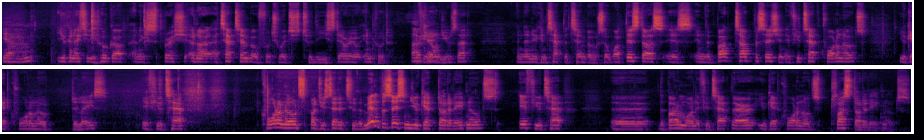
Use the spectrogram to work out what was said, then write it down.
yeah. Mhm. you can actually hook up an expression, uh, a tap tempo foot switch to the stereo input. If you don't use that, and then you can tap the tempo. So what this does is in the butt top position, if you tap quarter notes, you get quarter note delays. If you tap quarter notes but you set it to the middle position, you get dotted eight notes. If you tap uh, the bottom one, if you tap there, you get quarter notes plus dotted eight notes.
